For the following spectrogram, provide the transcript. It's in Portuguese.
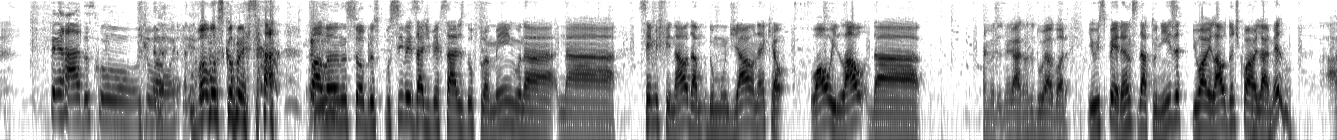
ferradas com o João aqui. Vamos começar falando sobre os possíveis adversários do Flamengo na, na semifinal da- do Mundial, né? Que é o- Al Hilal da. Ai meu Deus, minha garganta doeu agora. E o Esperança da Tunísia. E o Al Hilal, de onde que o Al Hilal é mesmo?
